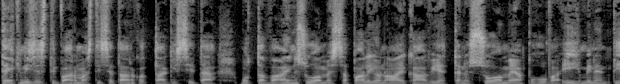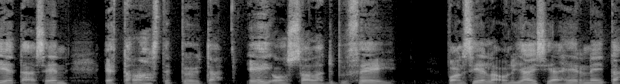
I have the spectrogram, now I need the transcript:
teknisesti varmasti se tarkoittaakin sitä, mutta vain Suomessa paljon aikaa viettänyt suomea puhuva ihminen tietää sen, että raastepöytä ei ole salad buffet, vaan siellä on jäisiä herneitä,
